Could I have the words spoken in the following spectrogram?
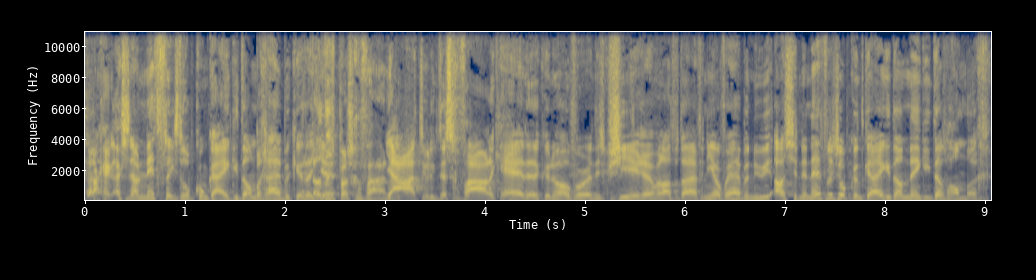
Maar kijk, als je nou Netflix erop kon kijken, dan begrijp ik het. dat je... is pas gevaarlijk. Ja, natuurlijk, dat is gevaarlijk. Hè? Daar kunnen we over discussiëren. Maar laten we het daar even niet over hebben nu. Als je de Netflix op kunt kijken, dan denk ik dat is handig.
